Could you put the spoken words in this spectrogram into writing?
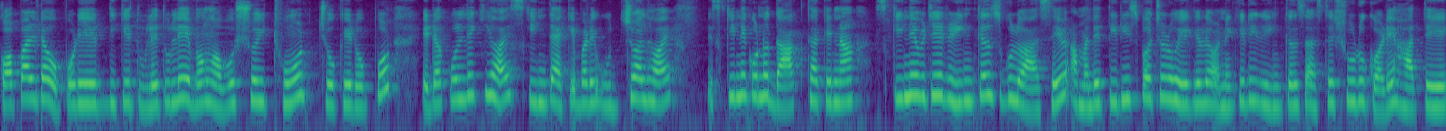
কপালটা ওপরের দিকে তুলে তুলে এবং অবশ্যই ঠোঁট, চোখের ওপর, এটা করলে কি হয়, স্কিনটা একেবারে উজ্জ্বল হয়। স্কিনে কোনো দাগ থাকে না। স্কিনে যে রিঙ্কেলসগুলো আসে, আমাদের তিরিশ বছর হয়ে গেলে অনেকেরই রিঙ্কেলস আসতে শুরু করে। হাতে,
